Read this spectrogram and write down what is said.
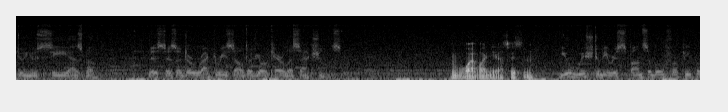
Do you see, Asbel? This is a direct result of your careless actions. Woher wollen die das wissen? You wish to be responsible for people?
